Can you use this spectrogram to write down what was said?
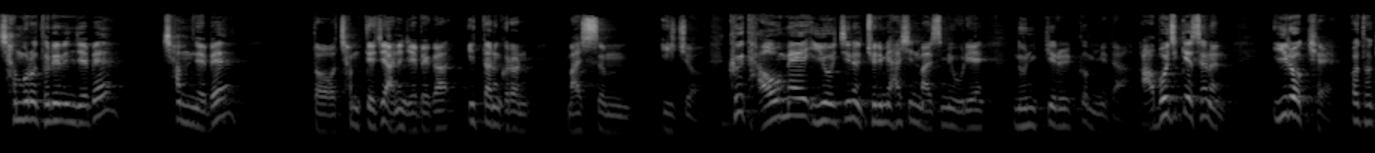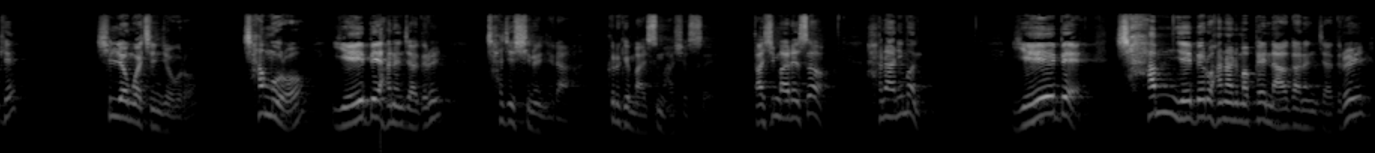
참으로 드리는 예배, 참 예배, 또 참되지 않은 예배가 있다는 그런 말씀이죠. 그 다음에 이어지는 주님이 하신 말씀이 우리의 눈길을 끕니다. 아버지께서는 이렇게 어떻게 신령과 진정으로 참으로 예배하는 자들을 찾으시느니라 그렇게 말씀하셨어요. 다시 말해서 하나님은 예배, 참 예배로 하나님 앞에 나아가는 자들을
